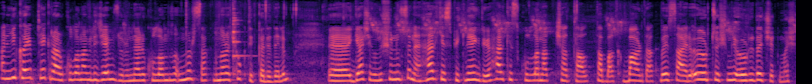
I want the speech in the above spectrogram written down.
hani yıkayıp tekrar kullanabileceğimiz ürünleri kullanırsak bunlara çok dikkat edelim. Ee, gerçekten düşünsene herkes pikniğe gidiyor. Herkes kullanat çatal, tabak, bardak vesaire örtü. Şimdi örtü de çıkmış.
